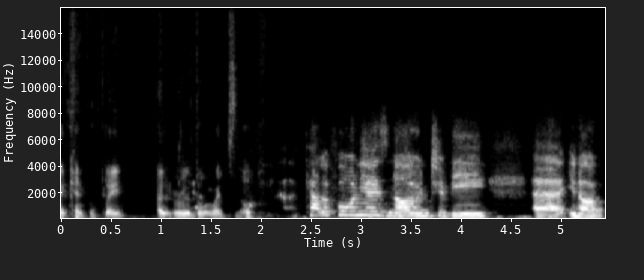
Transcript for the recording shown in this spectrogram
i can't complain i really don't like snow california is known to be uh, you know,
